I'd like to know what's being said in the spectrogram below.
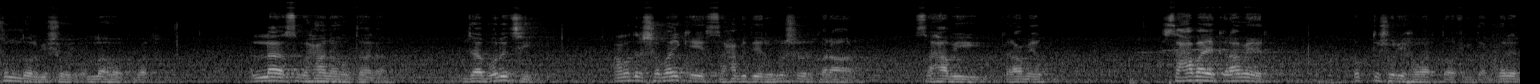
সুন্দর বিষয়, আল্লাহ আকবর। আল্লাহ সুবহান যা বলেছি, আমাদের সবাইকে সাহাবিদের অনুসরণ করার সাহাবি গ্রামের সাহাবায় গ্রামের উত্তরসরী হওয়ার তৌফিক দান করেন।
